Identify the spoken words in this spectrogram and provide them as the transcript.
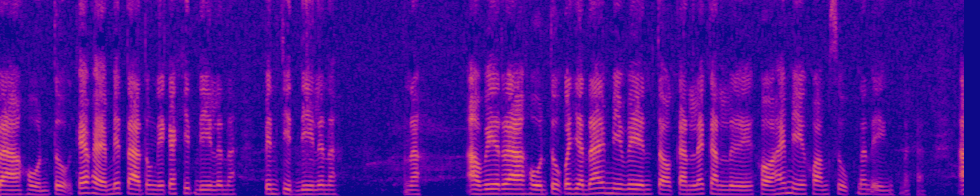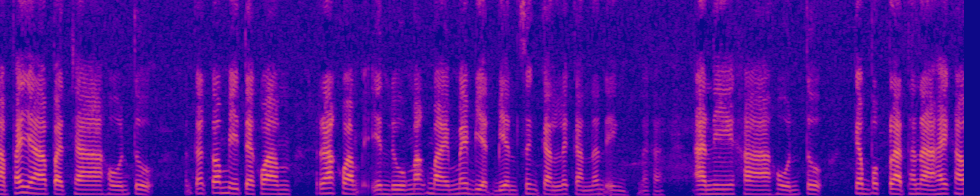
ราโหนตุ แค่แผ่เมตตาตรงนี้ก็คิดดีแล้วนะ เป็นจิตดีแล้วนะนะอเวราโหนตุก็จะได้มีเวรต่อกันและกันเลย ขอให้มีความสุขนั่นเองนะคะอัพยาปัชชาโหนตุกก็มีแต่ความ รักความเอ็นดูมากมายไม่เบียดเบียนซึ่งกันและกันนั่นเองนะคะอานีคาโหนตุก็ปรารถนาให้เขา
